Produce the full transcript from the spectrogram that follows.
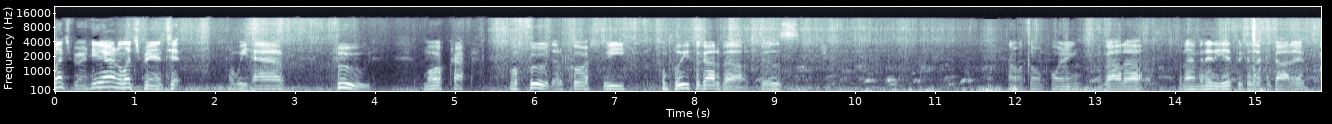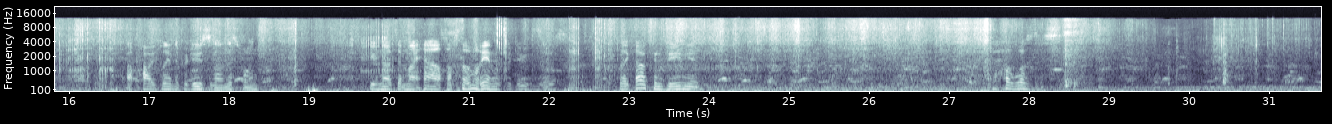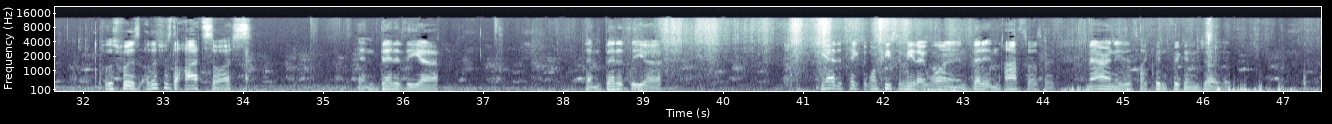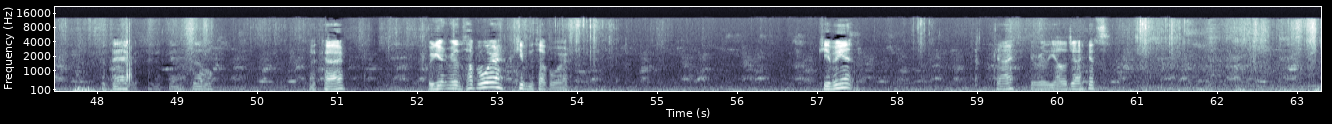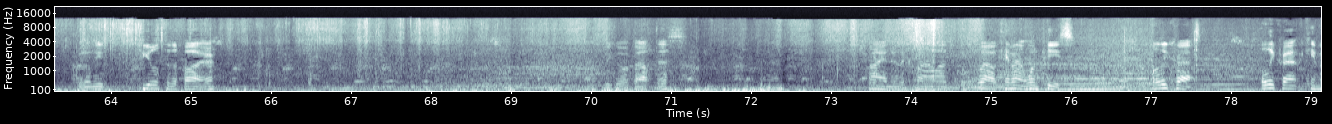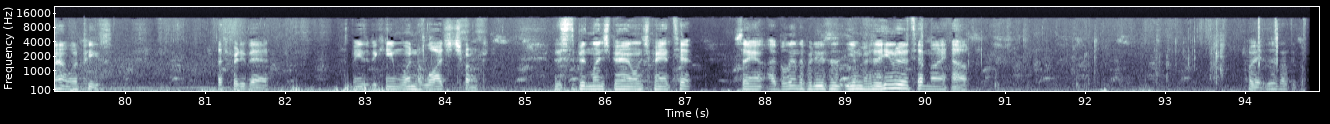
Lunch Baron here on a Lunch Baron tip. And we have food. More crap, more food that of course we completely forgot about because I don't know someone pointing about uh that I'm an idiot because I forgot it. I'll probably blame the producers on this one. Even though it's at my house, I'll still blame the producers. It's like how convenient. What the hell was this? Oh, this was oh, this was the hot sauce that embedded the uh, that embedded the. Uh, you had to take the one piece of meat I wanted and embed it in hot sauce or marinate it so I couldn't freaking enjoy it. The bag was freaking staying still. Okay. We're getting rid of the Tupperware? Keeping the Tupperware. Keeping it? Okay, get rid of the yellow jackets. We don't need fuel to the fire. As we go about this. Try and do the chronological. Wow, it came out in one piece. Holy crap. Holy crap, it came out in one piece. That's pretty bad. That means it became one large chunk. And this has been Lunchman, Lunch Pan Tip, saying I blame the producers even if, even if my at my house. Wait, this is not the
